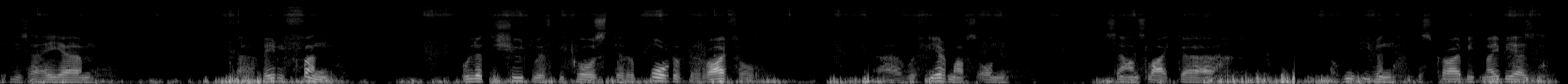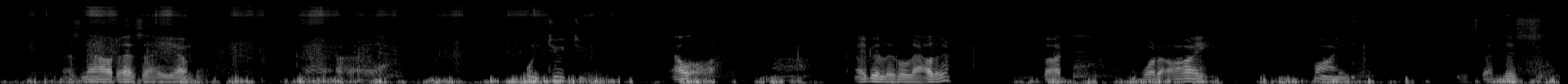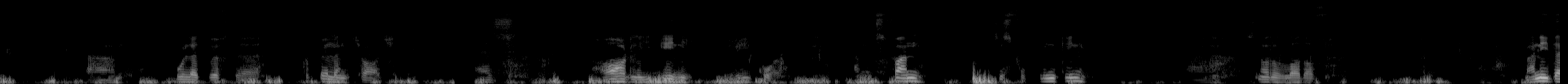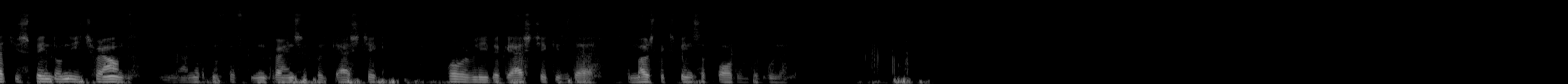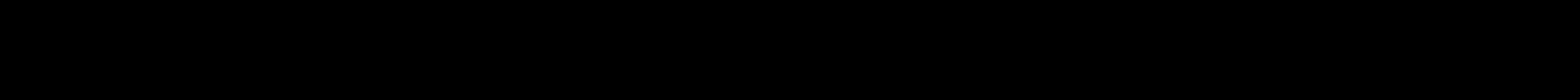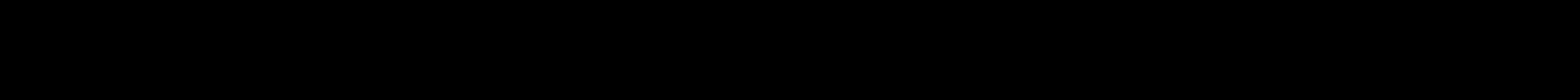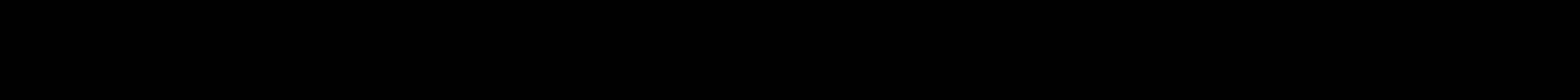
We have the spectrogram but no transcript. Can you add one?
it is a um, very fun bullet to shoot with because the report of the rifle uh, with earmuffs on sounds like uh, I wouldn't even describe it maybe as as loud as a um, uh, uh, .22 LR uh, maybe a little louder but what I find is that this bullet with the propellant charge has hardly any recoil. And it's fun just for plinking uh, it's not a lot of uh, money that you spend on each round. I mean 115 grains a gas check. Probably the gas check is the, is the most expensive part of the bullet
